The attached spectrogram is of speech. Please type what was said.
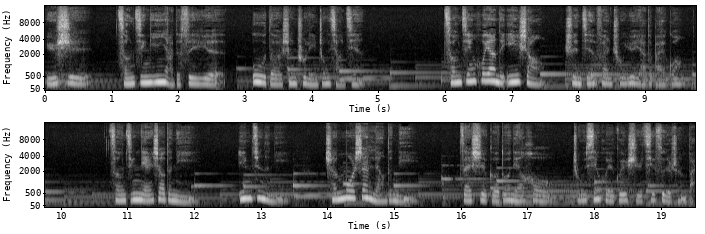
于是，曾经阴雅的岁月，兀地生出林中响箭；曾经灰暗的衣裳，瞬间泛出月牙的白光。曾经年少的你，英俊的你，沉默善良的你，在事隔多年后，重新回归十七岁的纯白。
